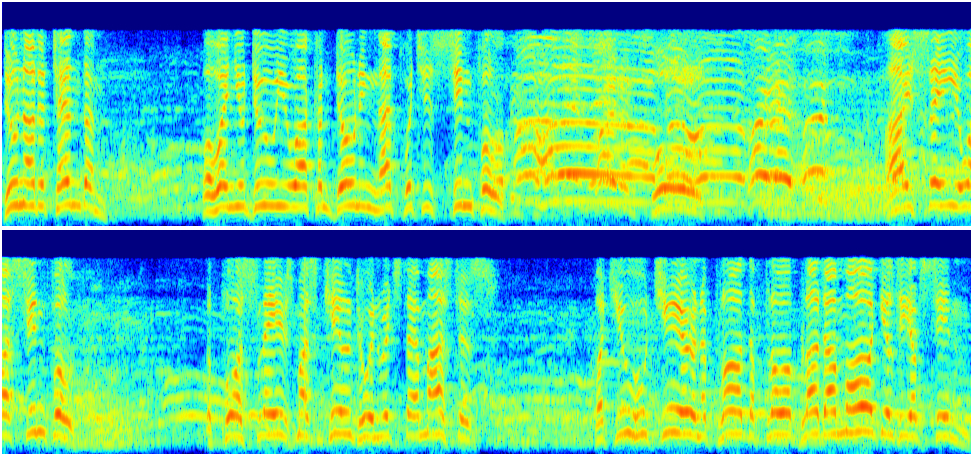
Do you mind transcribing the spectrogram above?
Do not attend them, for when you do, you are condoning that which is sinful. I say you are sinful. The poor slaves must kill to enrich their masters. But you who cheer and applaud the flow of blood are more guilty of sin.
